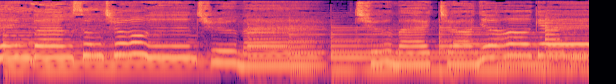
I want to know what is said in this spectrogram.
생방송 좋은 주말 주말 저녁에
